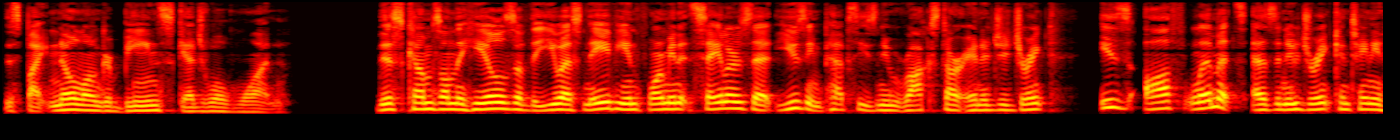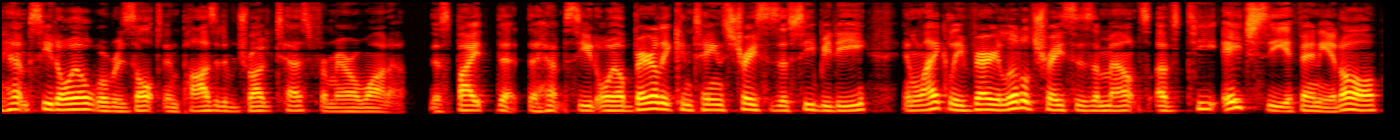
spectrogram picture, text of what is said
despite no longer being Schedule 1. This comes on the heels of the U.S. Navy informing its sailors that using Pepsi's new Rockstar energy drink is off limits as the new drink containing hemp seed oil will result in positive drug tests for marijuana. Despite that the hemp seed oil barely contains traces of CBD and likely very little traces amounts of THC if any at all,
